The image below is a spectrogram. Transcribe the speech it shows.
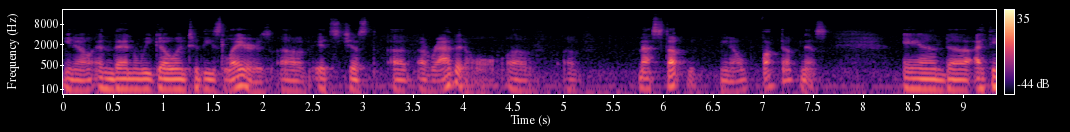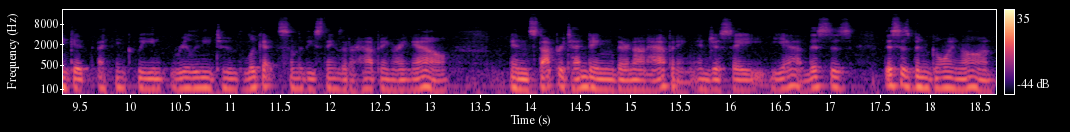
you know, and then we go into these layers of it's just a, a rabbit hole of, of messed up, you know, fucked upness. And uh, I think it. I think we really need to look at some of these things that are happening right now, and stop pretending they're not happening and just say yeah this is this has been going on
